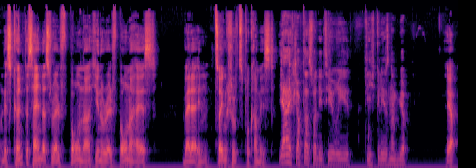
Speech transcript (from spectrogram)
Und es könnte sein, dass Ralph Boner hier nur Ralph Boner heißt, weil er im Zeugenschutzprogramm ist. Ja, ich glaube, das war die Theorie, die ich gelesen habe. Ja. Ja.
